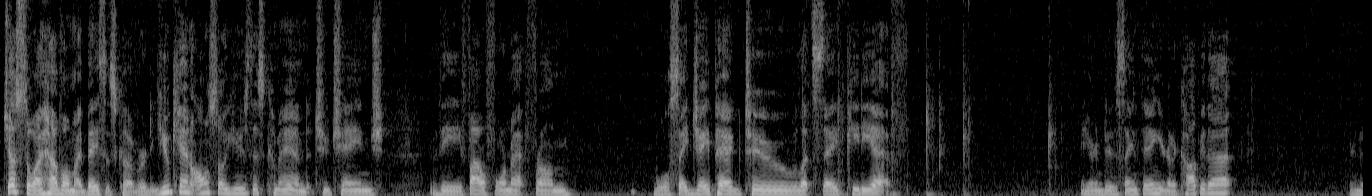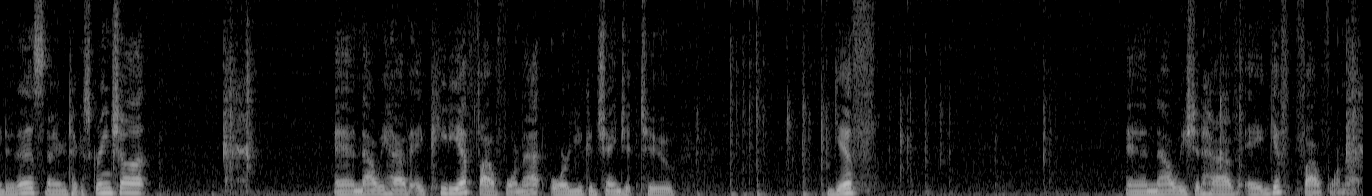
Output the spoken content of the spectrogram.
Just so I have all my bases covered, you can also use this command to change the file format from, we'll say JPEG to, let's say, PDF. And you're going to do the same thing. You're going to copy that. You're going to do this. Now you're going to take a screenshot. And now we have a PDF file format, or you could change it to GIF. And now we should have a GIF file format,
